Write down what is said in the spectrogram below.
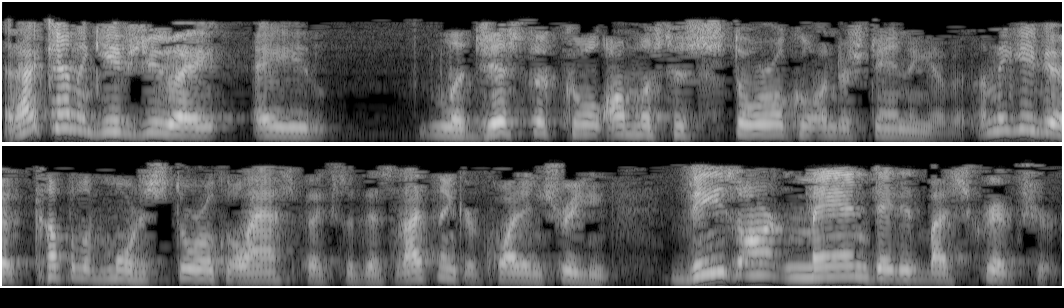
And that kind of gives you a, a logistical, almost historical understanding of it. Let me give you a couple of more historical aspects of this that I think are quite intriguing. These aren't mandated by Scripture,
